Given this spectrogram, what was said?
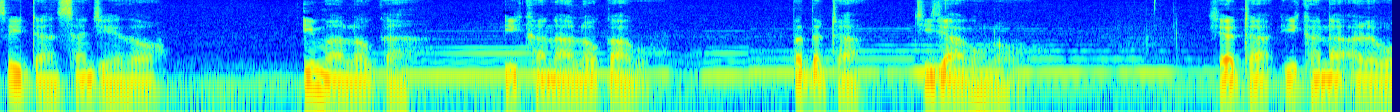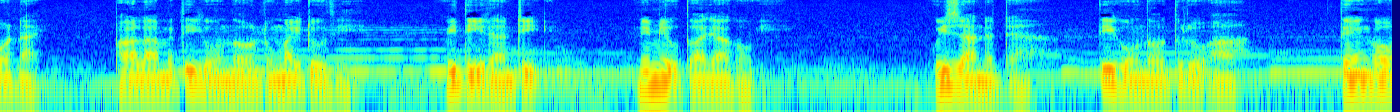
စိတ်တံဆန်းကျဲသောဣမံလောကံဤခန္ဓာလောကကိုပတ္တထကြည်ကြကုန်လောယထဤခန္ဓာအရဘော၌ပါလာမတိကုန်သောလူမိုက်တို့သည်ဝိတိရန္တိနစ်မြုပ်သွားကြကုန်၏ဝိဇာနတံတိကုန်သောသူတို့အားတင်ကော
